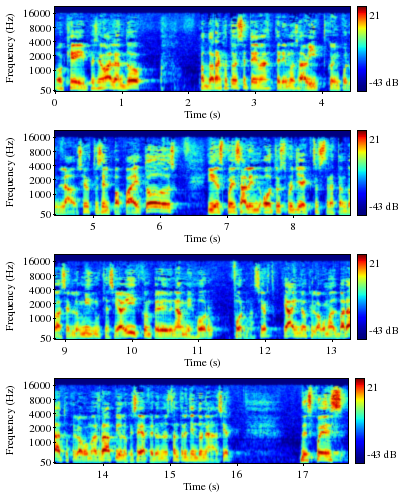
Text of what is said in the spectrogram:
Ok, empecemos hablando, cuando arrancó todo este tema, tenemos a Bitcoin por un lado, ¿cierto? Es el papá de todos y después salen otros proyectos tratando de hacer lo mismo que hacía Bitcoin, pero de una mejor forma, ¿cierto? Que, ay, no, que lo hago más barato, que lo hago más rápido, lo que sea, pero no están trayendo nada, ¿cierto? Después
